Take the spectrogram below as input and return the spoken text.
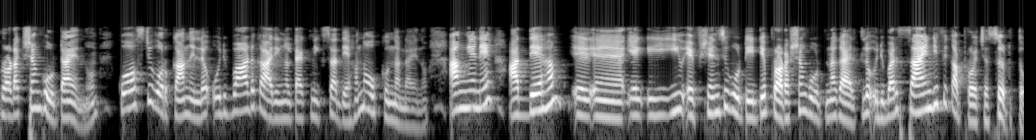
പ്രൊഡക്ഷൻ കൂട്ടാമെന്നും കോസ്റ്റ് കുറക്കാമെന്നുള്ള ഒരുപാട് കാര്യങ്ങൾ ടെക്നിക്സ് അദ്ദേഹം നോക്കുന്നുണ്ടായിരുന്നു. അങ്ങനെ അദ്ദേഹം ഈ എഫിഷ്യൻസി കൂട്ടിയിട്ട് പ്രൊഡക്ഷൻ കൂട്ടുന്ന കാര്യത്തിൽ ഒരുപാട് സയന്റിഫിക് അപ്രോച്ചസ് എടുത്തു.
